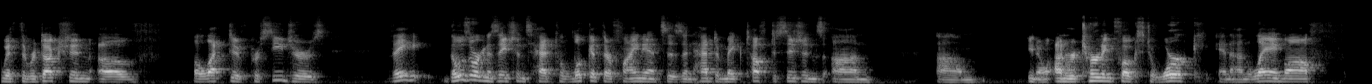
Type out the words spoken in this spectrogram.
with the reduction of elective procedures they those organizations had to look at their finances and had to make tough decisions on um, you know, on returning folks to work and on laying off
